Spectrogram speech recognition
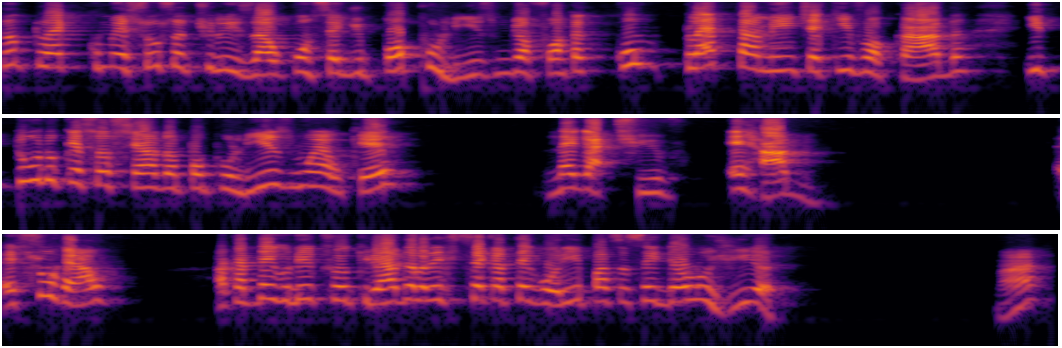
Tanto é que começou -se a utilizar o conceito de populismo de uma forma completamente equivocada, e tudo que é associado a populismo é o quê? Negativo, errado. É surreal. A categoria que foi criada, ela deixa de ser categoria e passa a ser ideologia. Né?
